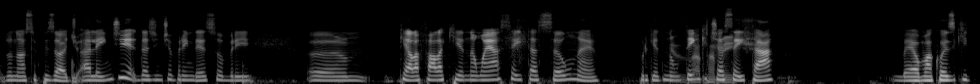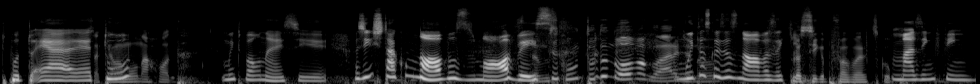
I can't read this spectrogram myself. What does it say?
do nosso episódio. Além de da gente aprender sobre hum, que ela fala que não é aceitação, né? Porque tu não tem que te Exatamente. aceitar. É uma coisa que tipo, tu- é, é Só que é uma tu. mão na roda. Muito bom, né? Esse... A gente tá com novos móveis. Estamos com tudo novo agora. Muitas novo. coisas novas aqui. Prossiga, por favor. Desculpa. Mas, enfim.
